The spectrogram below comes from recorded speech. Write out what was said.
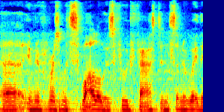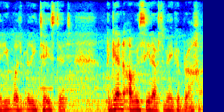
Uh, even if a person would swallow his food fast in such a way that he wouldn't really taste it, again, obviously, he'd have to make a bracha.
